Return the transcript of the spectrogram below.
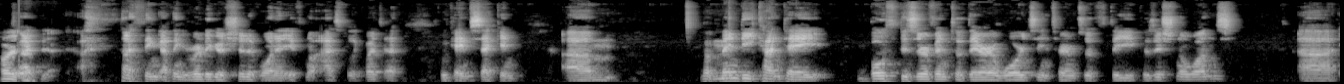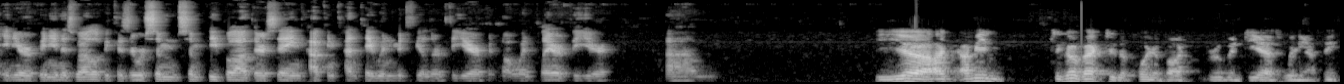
oh, yeah. I think I think Rudiger should have won it, if not Azpilicueta, who came second. Um, but Mendy, Kante, both deserving of their awards in terms of the positional ones. Uh, in your opinion as well, because there were some some people out there saying, "How can Kante win midfielder of the year but not win player of the year?" Um, yeah, I, I mean, to go back to the point about Ruben Dias winning, I think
